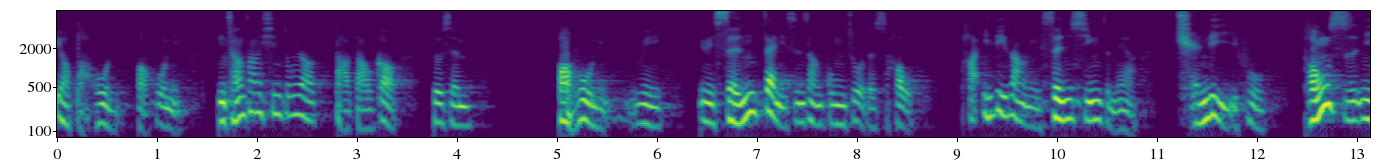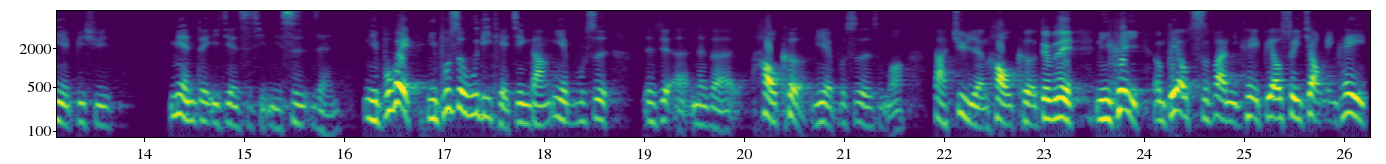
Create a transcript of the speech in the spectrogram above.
要保护你，保护你。你常常心中要祷祷告，求神保护你，因为。因为神在你身上工作的时候，他一定让你身心怎么样，全力以赴。同时，你也必须面对一件事情：你是人，你不会，你不是无敌铁金刚，你也不是那些呃那个好客，你也不是什么大巨人好客，对不对？你可以不要吃饭，你可以不要睡觉，你可以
